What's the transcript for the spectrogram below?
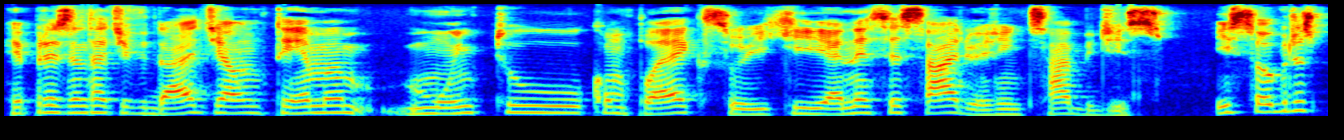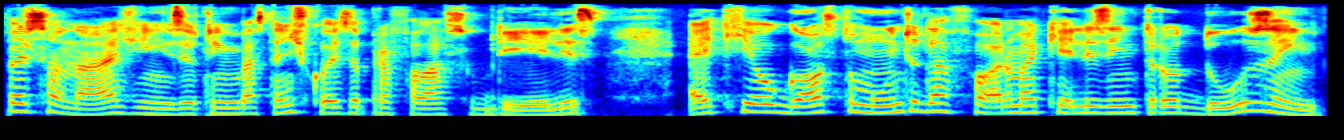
representatividade é um tema muito complexo e que é necessário, a gente sabe disso. E sobre os personagens, eu tenho bastante coisa para falar sobre eles. É que eu gosto muito da forma que eles introduzem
